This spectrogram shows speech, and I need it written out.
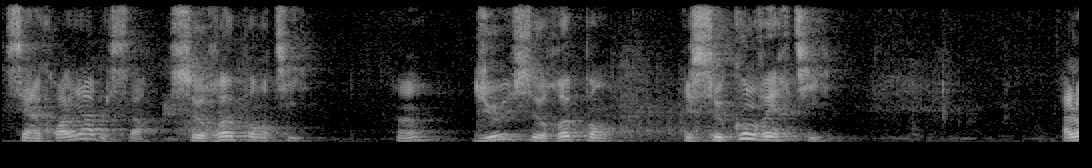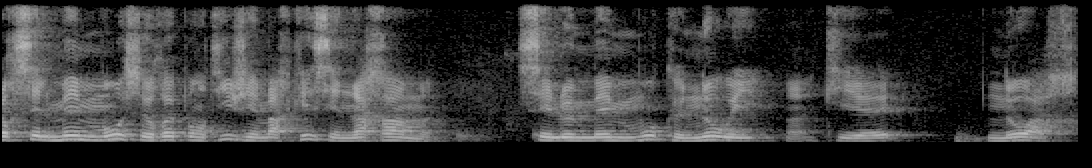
C'est incroyable ça, se repentit. Hein. Dieu se repent, il se convertit. Alors c'est le même mot, se repentit, j'ai marqué, c'est Naham. C'est le même mot que Noé, hein, qui est Noach.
